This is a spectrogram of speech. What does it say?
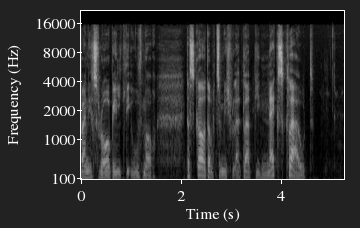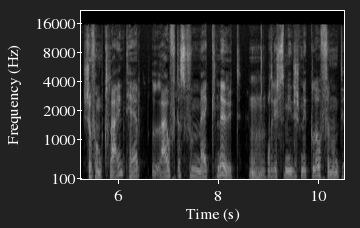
wenn ich das RAW-Bild aufmache. Das geht aber zum Beispiel auch, glaube ich, bei Nextcloud. Schon vom Client her läuft das auf dem Mac nicht. Oder ist es zumindest nicht gelaufen. Und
